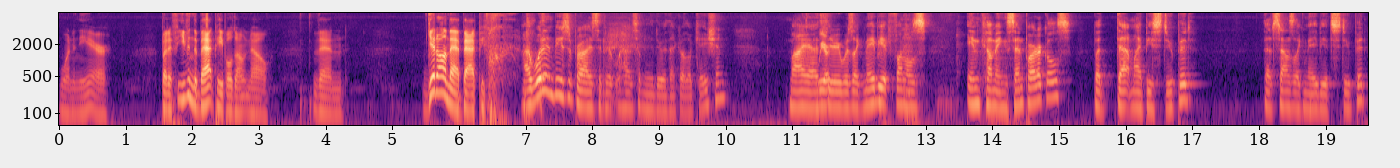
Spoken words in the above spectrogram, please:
one in the air. But if even the bat people don't know, then get on that, bat people. I wouldn't be surprised if it had something to do with echolocation. My uh, theory was like maybe it funnels incoming scent particles, but that might be stupid. That sounds like maybe it's stupid.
